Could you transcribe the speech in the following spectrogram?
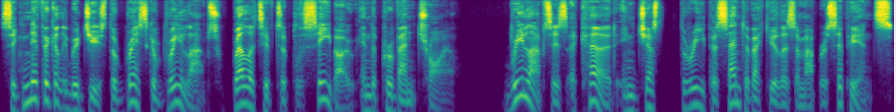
significantly reduced the risk of relapse relative to placebo in the PREVENT trial. Relapses occurred in just 3% of eculizumab recipients,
